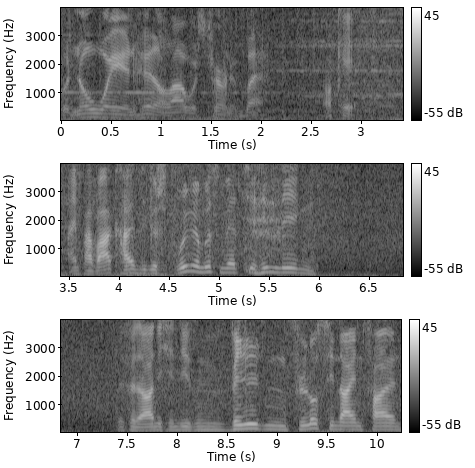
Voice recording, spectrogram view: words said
but no way in hell I was turning back. Okay. Ein paar waghalsige Sprünge müssen wir jetzt hier hinlegen. Damit wir da nicht in diesen wilden Fluss hineinfallen.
